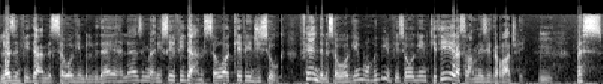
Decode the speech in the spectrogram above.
لازم في دعم للسواقين بالبداية لازم يعني يصير في دعم. السواق كيف يجي يسوق في عندنا سواقين موهوبين في سواقين كثير أسرع من يزيد الراجحي. بس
